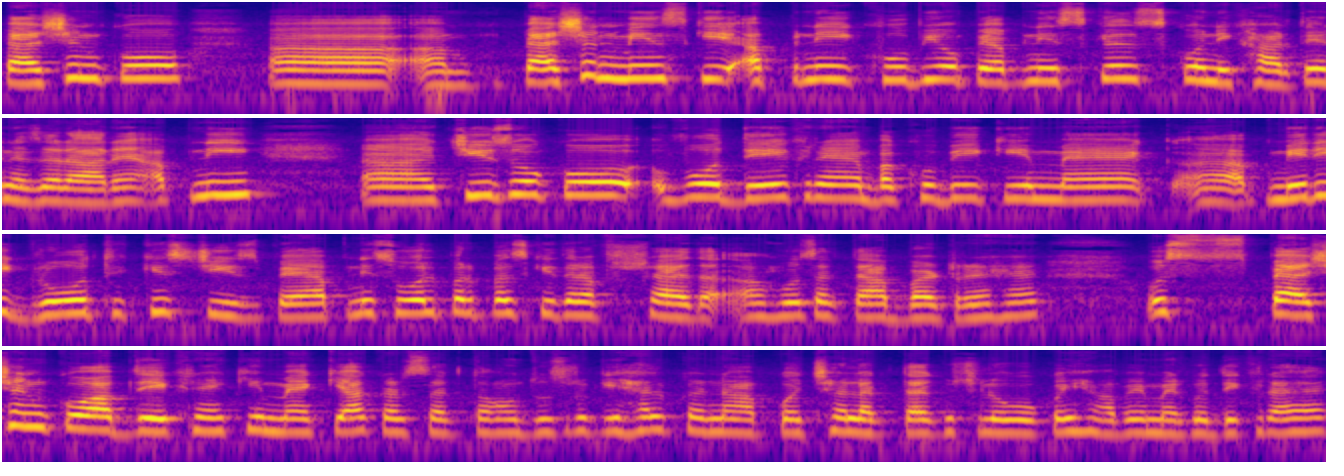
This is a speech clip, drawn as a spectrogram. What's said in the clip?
पैशन को आ, पैशन मींस कि अपनी खूबियों पे अपनी स्किल्स को निखारते नज़र आ रहे हैं। अपनी चीज़ों को वो देख रहे हैं बखूबी कि मैं आ, मेरी ग्रोथ किस चीज़ पे है? अपनी सोल पर्पज़ की तरफ़ शायद हो सकता है आप बढ़ रहे हैं। उस पैशन को आप देख रहे हैं कि मैं क्या कर सकता हूँ? दूसरों की हेल्प करना आपको अच्छा लगता है। कुछ लोगों को यहाँ पर मेरे को दिख रहा है।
